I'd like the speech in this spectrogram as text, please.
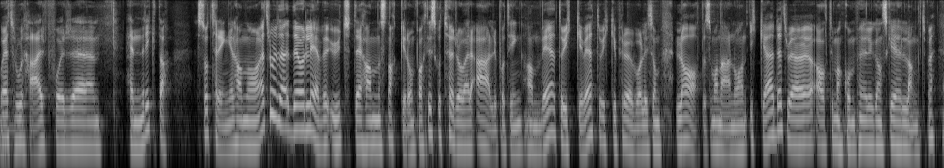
Og jeg tror her for eh, Henrik, da, så trenger han å jeg tror det, det å leve ut det han snakker om, faktisk, og tørre å være ærlig på ting han vet og ikke vet, og ikke prøve å liksom late som han er noe han ikke er, det tror jeg alltid man kommer ganske langt med.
